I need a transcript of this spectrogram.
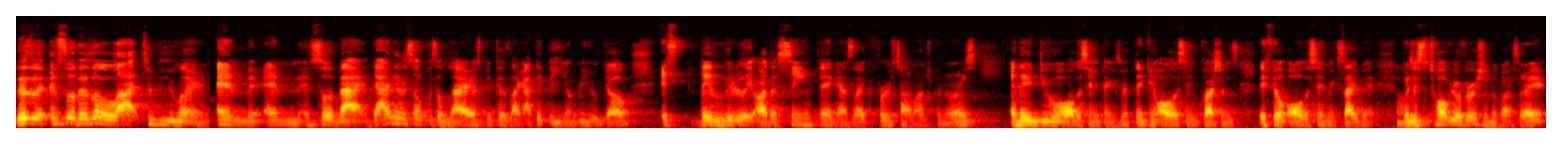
there's a, and so there's a lot to be learned. And, and, and so that, that in itself is hilarious because like I think the younger you go, it's, they literally are the same thing as like first time entrepreneurs and they do all the same things. They're thinking all the same questions. They feel all the same excitement, but just a 12 year old version of us, right?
